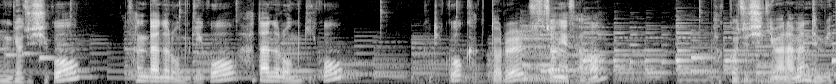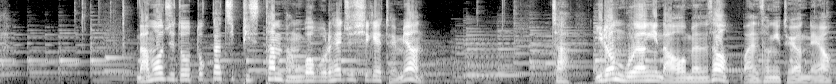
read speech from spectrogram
옮겨주시고 상단으로 옮기고 하단으로 옮기고 그리고 각도를 수정해서 바꿔주시기만 하면 됩니다. 나머지도 똑같이 비슷한 방법으로 해주시게 되면 자 이런 모양이 나오면서 완성이 되었네요.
